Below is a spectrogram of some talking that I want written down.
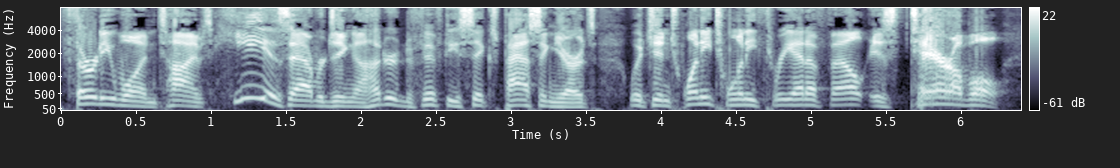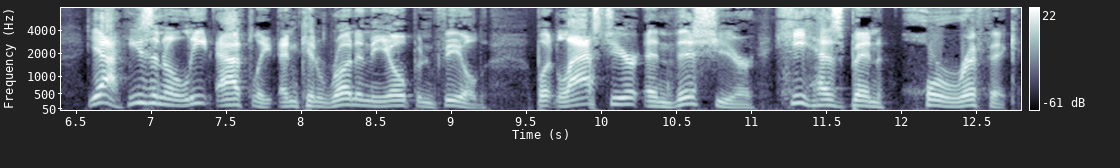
thirty-one times. He is averaging one hundred and fifty-six passing yards, which in twenty twenty-three NFL is terrible. Yeah, he's an elite athlete and can run in the open field. But last year and this year, he has been horrific.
